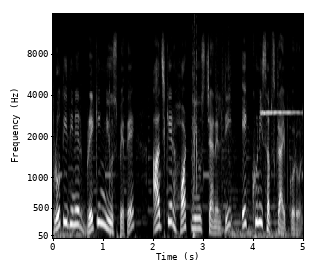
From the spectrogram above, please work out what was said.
প্রতিদিনের ব্রেকিং নিউজ পেতে আজকের হট নিউজ চ্যানেলটি এক্ষুনি সাবস্ক্রাইব করুন।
